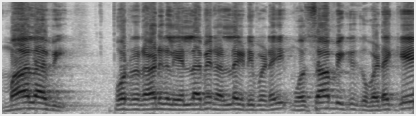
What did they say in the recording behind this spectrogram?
மாலாவி போன்ற நாடுகள் எல்லாமே நல்ல இடிமடை. மொசாம்பிக்கு வடக்கே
